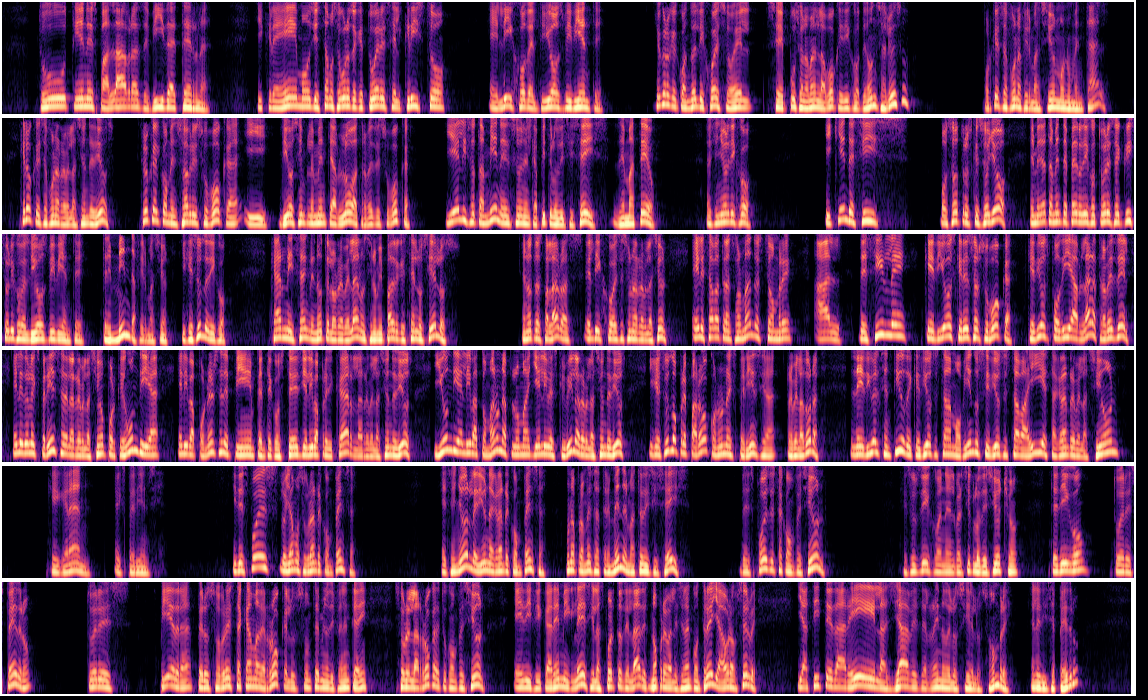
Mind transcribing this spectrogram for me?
Tú tienes palabras de vida eterna. Y creemos y estamos seguros de que tú eres el Cristo, el Hijo del Dios viviente. Yo creo que cuando él dijo eso, él se puso la mano en la boca y dijo, ¿de dónde salió eso? Porque esa fue una afirmación monumental. Creo que esa fue una revelación de Dios. Creo que él comenzó a abrir su boca y Dios simplemente habló a través de su boca. Y él hizo también eso en el capítulo 16 de Mateo. El Señor dijo, ¿y quién decís vosotros que soy yo? Inmediatamente Pedro dijo, tú eres el Cristo, el Hijo del Dios viviente. Tremenda afirmación. Y Jesús le dijo, carne y sangre no te lo revelaron, sino mi Padre que está en los cielos. En otras palabras, él dijo, esa es una revelación. Él estaba transformando a este hombre al decirle que Dios quería usar su boca. Que Dios podía hablar a través de él. Él le dio la experiencia de la revelación porque un día él iba a ponerse de pie en Pentecostés y él iba a predicar la revelación de Dios. Y un día él iba a tomar una pluma y él iba a escribir la revelación de Dios. Y Jesús lo preparó con una experiencia reveladora. Le dio el sentido de que Dios estaba moviéndose, Dios estaba ahí, esta gran revelación. Qué gran experiencia. Y después lo llamó su gran recompensa. El Señor le dio una gran recompensa, una promesa tremenda en Mateo 16. Después de esta confesión, Jesús dijo en el versículo 18, te digo, tú eres Pedro, tú eres piedra, pero sobre esta cama de roca, él usó un término diferente ahí, sobre la roca de tu confesión, edificaré mi iglesia y las puertas del Hades no prevalecerán contra ella. Ahora observe, y a ti te daré las llaves del reino de los cielos. Hombre, él le dice, Pedro,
